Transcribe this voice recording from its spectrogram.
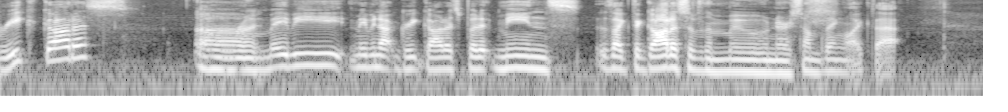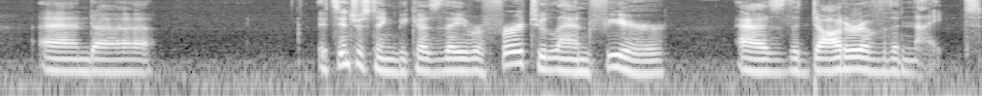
Greek goddess. Oh, Um, right. Maybe maybe not Greek goddess, but it means it's like the goddess of the moon or something like that. And uh, it's interesting because they refer to Lanfear as the daughter of the night.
